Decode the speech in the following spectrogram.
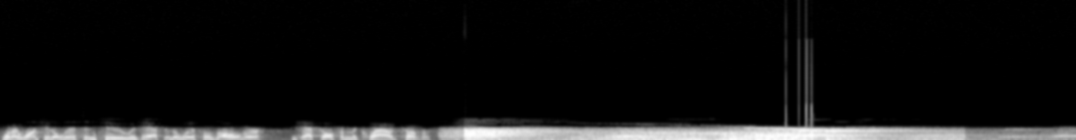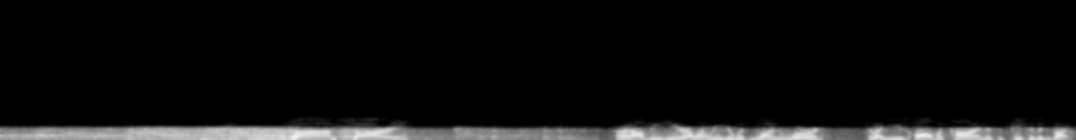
what I want you to listen to is after the whistle's over, the echo from the cloud cover. I'm sorry. And I'll be here. I want to leave you with one word that I use all the time as a piece of advice.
